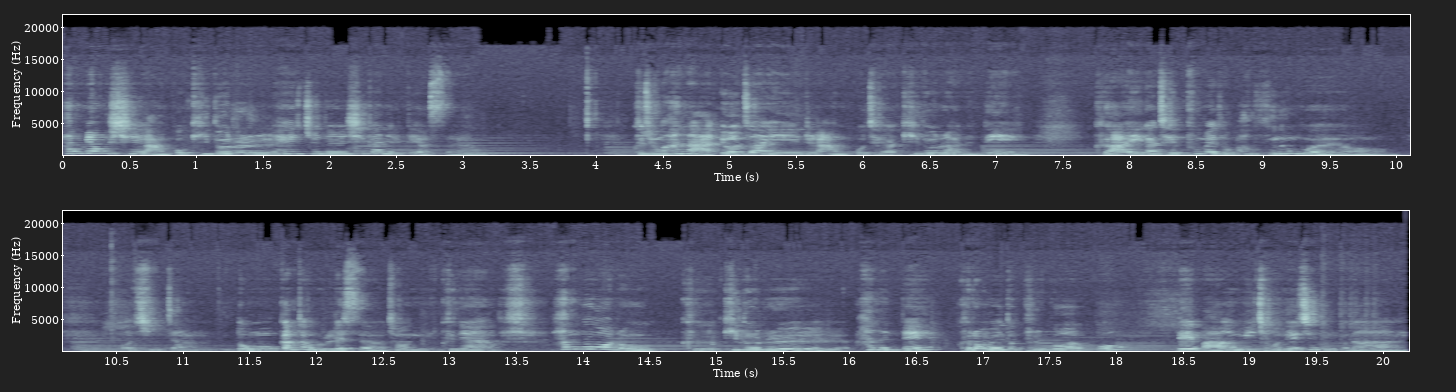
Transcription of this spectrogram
한 명씩 안고 기도를 해주는 시간일 때였어요. 그 중 하나 여자아이를 안고 제가 기도를 하는데 그 아이가 제품에서 막 우는 거예요. 어, 진짜 너무 깜짝 놀랐어요. 전 그냥 한국어로 그 기도를 하는데 그럼에도 불구하고 내 마음이 전해지는구나.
